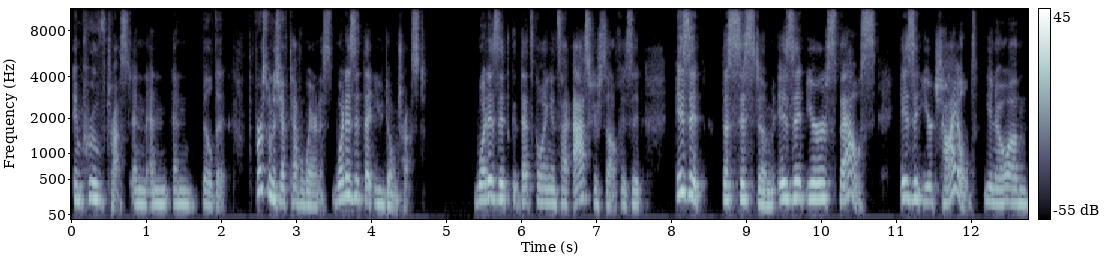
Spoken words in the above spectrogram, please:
improve trust and and and build it. The first one is you have to have awareness. What is it that you don't trust? What is it that's going inside? Ask yourself: Is it is it the system? Is it your spouse? Is it your child? You know, um,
